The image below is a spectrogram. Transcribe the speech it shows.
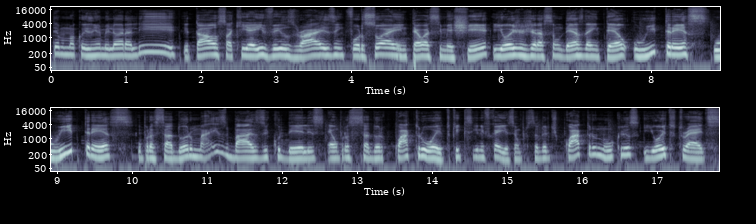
temos uma coisinha melhor ali e tal, só que aí veio os Ryzen, forçou a Intel a se mexer e hoje a geração 10 da Intel, o i3, o i3, o processador mais básico deles é um processador 4.8. O que que significa isso? É um processador de 4 núcleos e 8 threads.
